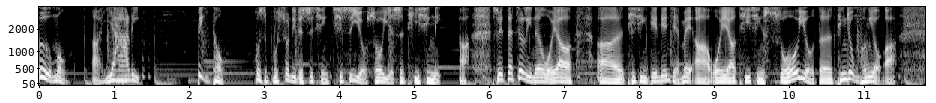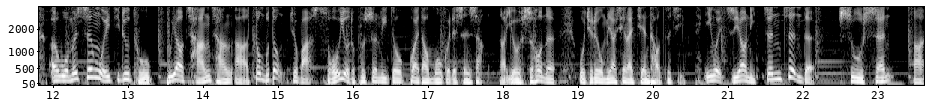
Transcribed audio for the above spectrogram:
噩梦。啊，压力、病痛或是不顺利的事情，其实有时候也是提醒你啊。所以在这里呢，我要呃提醒点点姐妹啊，我也要提醒所有的听众朋友啊，呃，我们身为基督徒，不要常常啊动不动就把所有的不顺利都怪到魔鬼的身上啊。有时候呢，我觉得我们要先来检讨自己，因为只要你真正的属神啊，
